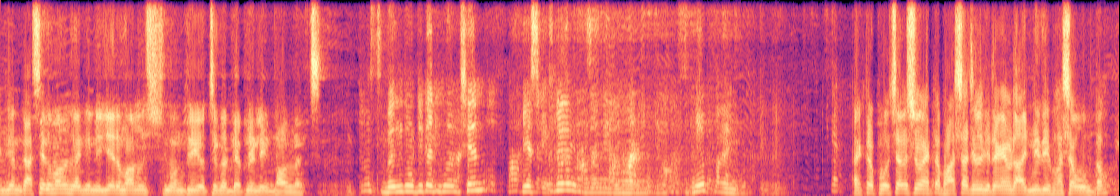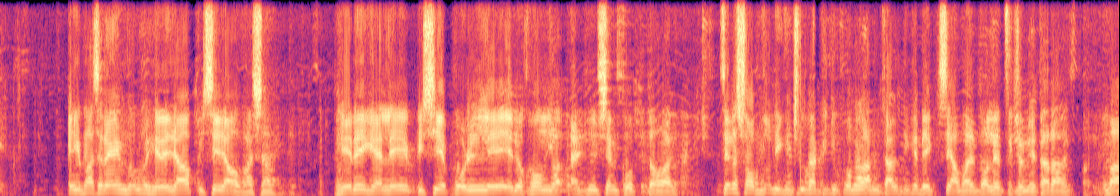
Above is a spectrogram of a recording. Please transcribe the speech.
একজন কাছের মানুষ একজন নিজের মানুষ মন্ত্রী হচ্ছে তো ডেফিনেটলি ভালো লাগছে। শুভেন্দু অধিকারী বলছেন এসপিতে ভোট পায়নি একটা প্রচারের সময় একটা ভাষা ছিল যেটাকে আমি রাজনীতি ভাষা বলতাম। এই ভাষাটাকে আমি বলব হেরে যাওয়া পিছিয়ে যাওয়া ভাষা। হেরে গেলে, পিছিয়ে পড়লে এরকম অ্যাডমিশন করতে হয়। সেটা সব দলই কিছু না কিছু কোনো, আমি কাল থেকে দেখছি আমাদের দলের কিছু নেতারা বা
